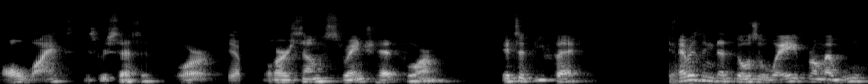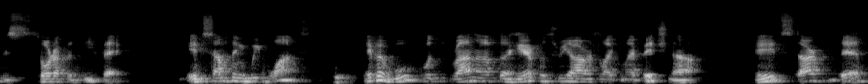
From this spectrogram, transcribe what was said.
all white is recessive, or Yep. or some strange head form, it's a defect. Yeah. Everything that goes away from a wolf is sort of a defect. It's something we want. If a wolf would run after a hare for three hours like my bitch now, he'd starve to death.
